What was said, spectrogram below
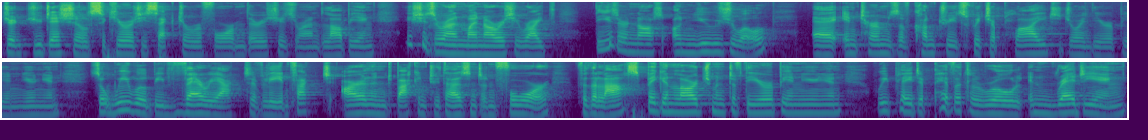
ju- judicial security sector reform, there are issues around lobbying, issues around minority rights. These are not unusual uh, in terms of countries which apply to join the European Union. So we will be very actively, in fact, Ireland back in 2004, for the last big enlargement of the European Union, we played a pivotal role in readying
